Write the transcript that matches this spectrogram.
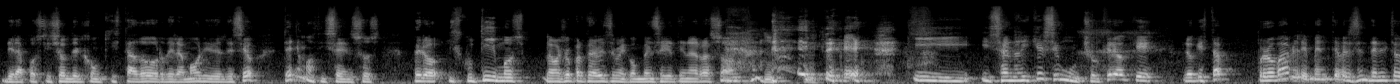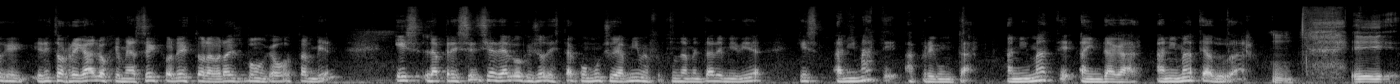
de la posición del conquistador, del amor y del deseo, tenemos disensos, pero discutimos, la mayor parte de las veces me convence que tiene razón, Este, y, y se enriquece mucho. Creo que lo que está probablemente presente en, esto que, en estos regalos que me haces con esto, la verdad, y supongo que a vos también, es la presencia de algo que yo destaco mucho y a mí me fue fundamental en mi vida, que es animate a preguntar, animate a indagar, animate a dudar. Mm. Eh,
